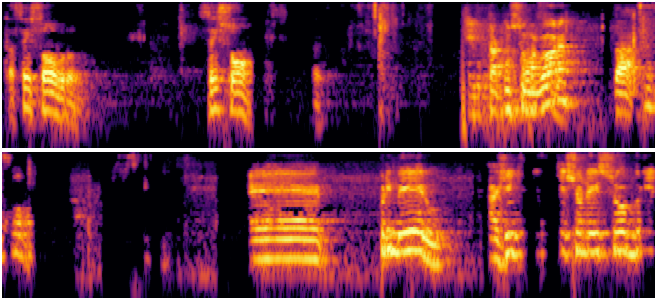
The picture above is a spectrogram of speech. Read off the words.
Tá sem som, Bruno. Sem som. Tá com som agora? Tá. É, primeiro, a gente questionei sobre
